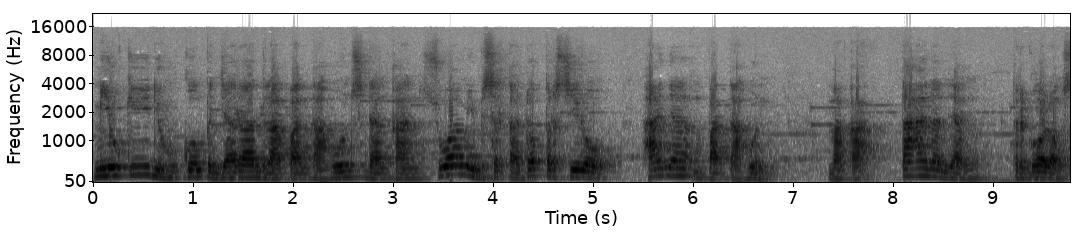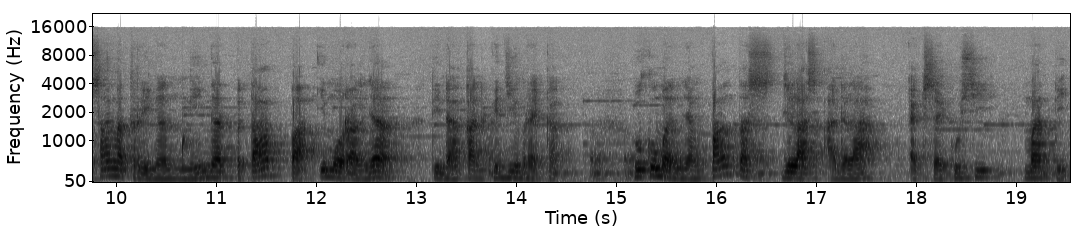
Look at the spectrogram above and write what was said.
Miyuki dihukum penjara 8 tahun sedangkan suami beserta dokter Shiro hanya 4 tahun. Maka tahanan yang tergolong sangat ringan mengingat betapa imoralnya tindakan keji mereka. Hukuman yang pantas jelas adalah eksekusi mati.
